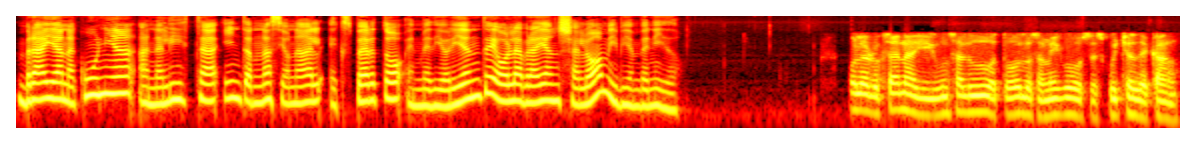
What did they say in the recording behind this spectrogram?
Brian Acuña, analista internacional, experto en Medio Oriente. Hola Brian, shalom y bienvenido. Hola Roxana y un saludo a todos los amigos escuchas de Cannes.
